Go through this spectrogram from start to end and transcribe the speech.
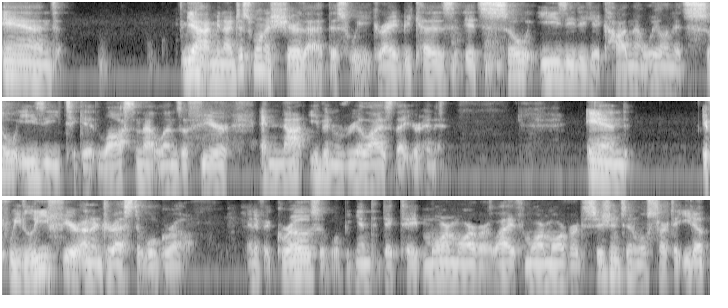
And yeah, I mean, I just want to share that this week, right? Because it's so easy to get caught in that wheel and it's so easy to get lost in that lens of fear and not even realize that you're in it. And if we leave fear unaddressed, it will grow. And if it grows, it will begin to dictate more and more of our life, more and more of our decisions, and we'll start to eat up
